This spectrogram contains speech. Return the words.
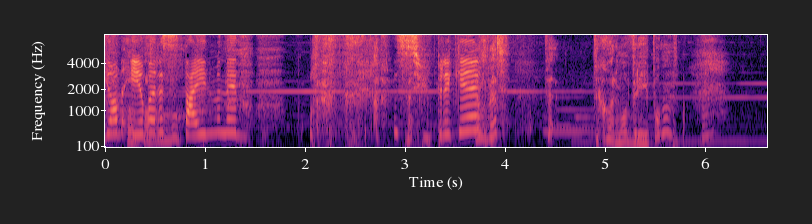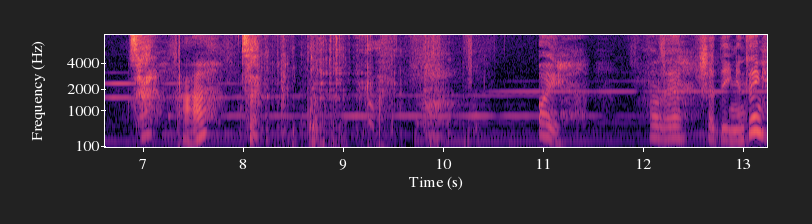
ja, det er jo bare stein, men det er superekkelt. Vent, det, det går an å vri på den. Se her. Hæ? Se. Oi. Det skjedde ingenting.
